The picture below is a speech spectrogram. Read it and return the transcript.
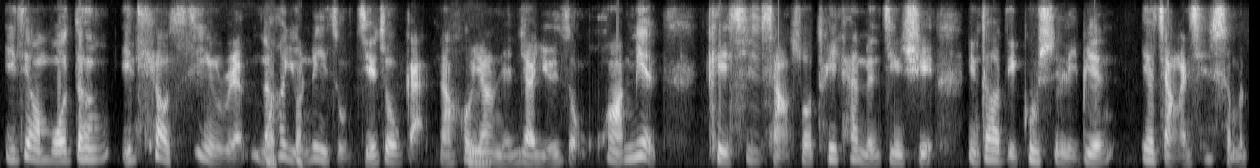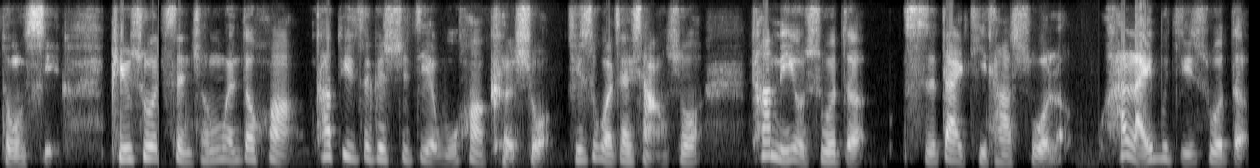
一定要摩登，一定要吸引人，然后有那种节奏感，然后让人家有一种画面可以去想说，推开门进去，你到底故事里边要讲一些什么东西？比如说沈从文的话，他对这个世界无话可说。其实我在想说，他没有说的，时代替他说了，还来不及说的，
